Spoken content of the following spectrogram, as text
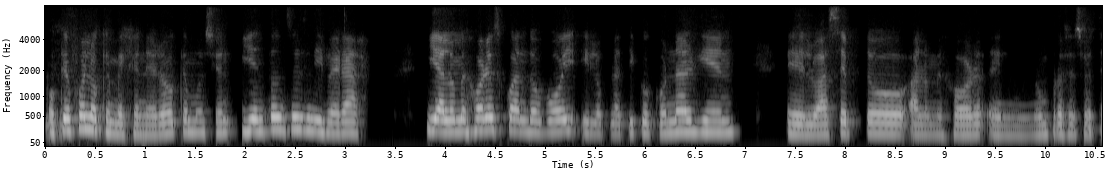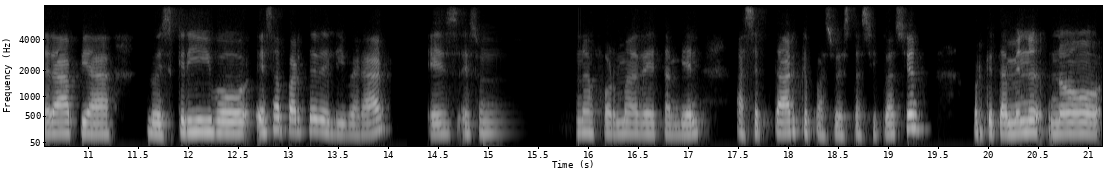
o qué fue lo que me generó, qué emoción, y entonces liberar. Y a lo mejor es cuando voy y lo platico con alguien, eh, lo acepto a lo mejor en un proceso de terapia, lo escribo. Esa parte de liberar es, es una forma de también aceptar que pasó esta situación, porque también no,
